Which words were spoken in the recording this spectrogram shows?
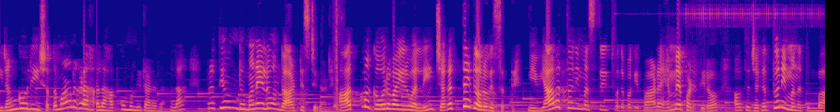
ಈ ರಂಗೋಲಿ ಶತಮಾನಗಳ ಅಲ್ಲ ಹಾಕೊಂಡ್ ಬಂದಿದ್ದಾಳೆ ಅಲ್ಲ, ಪ್ರತಿಯೊಂದು ಮನೆಯಲ್ಲೂ ಒಂದು ಆರ್ಟಿಸ್ಟ್ ಇದ್ದಾಳೆ. ಆತ್ಮ ಗೌರವ ಇರುವಲ್ಲಿ ಜಗತ್ತೇ ಗೌರವಿಸುತ್ತೆ. ನೀವು ಯಾವತ್ತೂ ನಿಮ್ಮ ಸ್ತ್ರೀತ್ವದ ಬಗ್ಗೆ ಬಹಳ ಹೆಮ್ಮೆ ಪಡ್ತಿರೋ, ಅವತ್ತು ಜಗತ್ತು ನಿಮ್ಮನ್ನ ತುಂಬಾ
